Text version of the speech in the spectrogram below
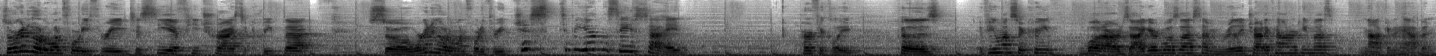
So we're going to go to 143 to see if he tries to creep that. So we're going to go to 143 just to be on the safe side perfectly. Because if he wants to creep what our Zygarde was last time and really try to counter team us, not going to happen.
